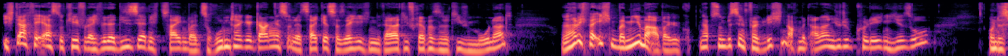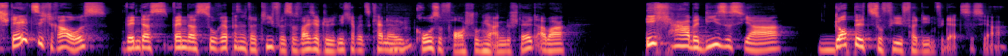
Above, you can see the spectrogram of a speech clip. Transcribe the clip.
ich dachte erst, okay, vielleicht will er dieses Jahr nicht zeigen, weil es runtergegangen ist und er zeigt jetzt tatsächlich einen relativ repräsentativen Monat. Und dann habe ich bei ich bei mir mal aber geguckt und habe so ein bisschen verglichen, auch mit anderen YouTube-Kollegen hier so. Und es stellt sich raus, wenn das, wenn das so repräsentativ ist, das weiß ich natürlich nicht, ich habe jetzt keine große Forschung hier angestellt, aber ich habe dieses Jahr doppelt so viel verdient wie letztes Jahr.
